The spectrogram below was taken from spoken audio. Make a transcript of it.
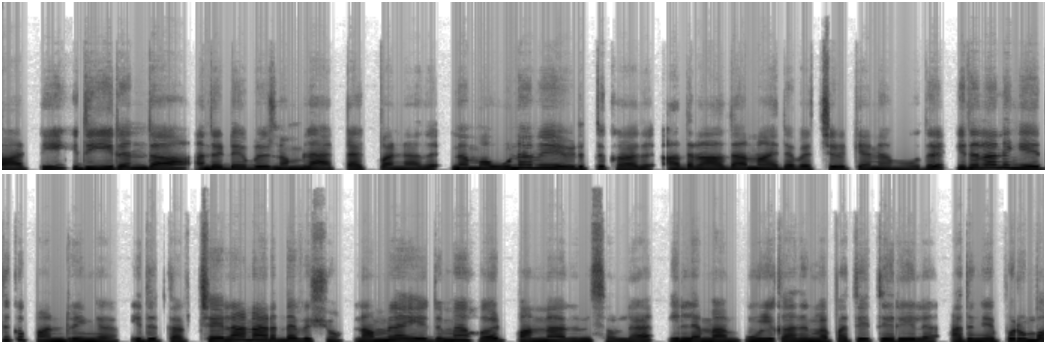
பாட்டி இது இருந்தா அந்த டெபிள் நம்மள அட்டாக் பண்ணாது. நம்ம உணவே எடுத்துக்காது. அதனாலதான் நான் இதை வச்சிருக்கேன் போது இதெல்லாம் நீங்க எதுக்கு பண்றீங்க? இது தற்செயலா நடந்த விஷயம். நம்மள எதுவுமே ஹர்ட் பண்ணாதுன்னு சொல்ல இல்ல மேம் உங்களுக்கு அதுங்களை பத்தி தெரியல. அதுங்க இப்ப ரொம்ப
